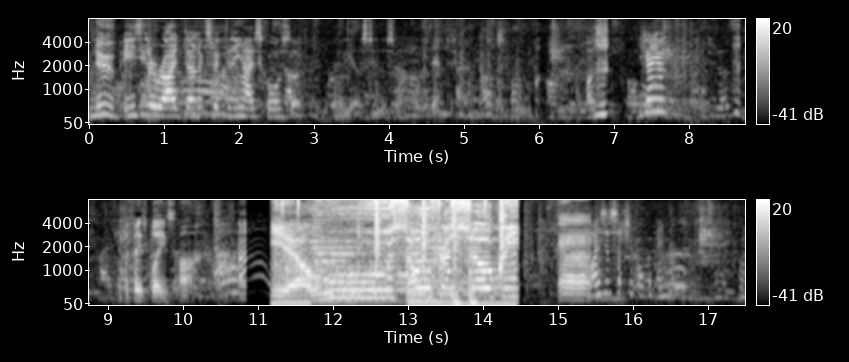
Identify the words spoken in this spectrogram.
Noob, easy to ride, don't expect any high scores though. Oh yeah, let's do this one. Authentic. Oh, you can't even. Hit the face blaze. Yeah, ooh, so fresh, so clean. Uh, Why is it such an awkward angle? Oh,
